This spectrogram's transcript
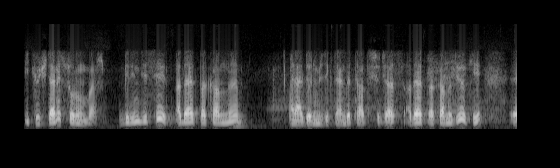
2-3 tane sorun var. Birincisi Adalet Bakanlığı herhalde önümüzdeki dönemde tartışacağız. Adalet Bakanlığı diyor ki e,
